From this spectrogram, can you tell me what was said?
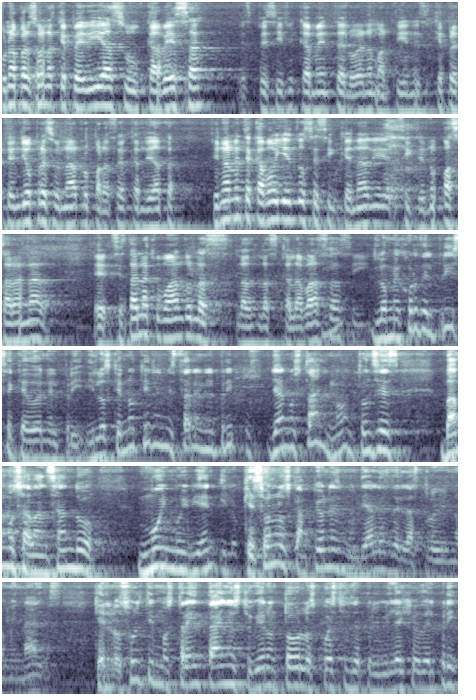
una persona que pedía su cabeza, específicamente Lorena Martínez, que pretendió presionarlo para ser candidata, finalmente acabó yéndose sin que nadie, sin que no pasara nada. Eh, se están acomodando las, las, calabazas. Lo mejor del PRI se quedó en el PRI y los que no quieren estar en el PRI, pues ya no están, ¿no? Entonces vamos avanzando muy, muy bien y lo que son los campeones mundiales de las plurinominales que en los últimos 30 años tuvieron todos los puestos de privilegio del PRI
